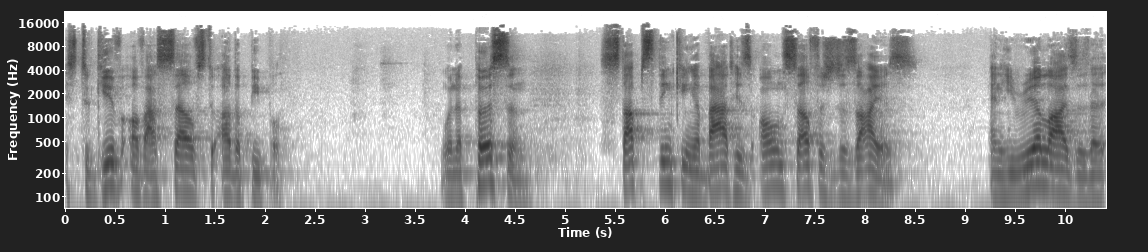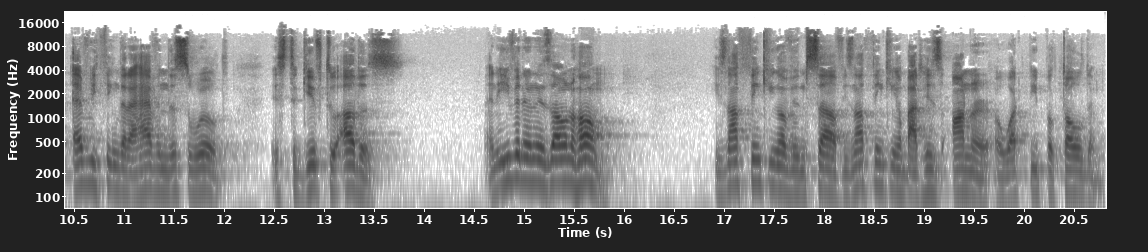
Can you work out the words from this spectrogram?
is to give of ourselves to other people. When a person stops thinking about his own selfish desires and he realizes that everything that I have in this world is to give to others, and even in his own home, He's not thinking of himself. He's not thinking about his honor or what people told him.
